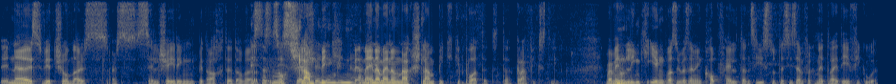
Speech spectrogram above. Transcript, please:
Na, es wird schon als, als Cell-Shading betrachtet, aber Ist das es ist schlampig, in meiner? Meinung nach schlampig geportet, der Grafikstil. Weil wenn Hm. Link irgendwas über seinen Kopf hält, dann siehst du, das ist einfach eine 3D-Figur.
